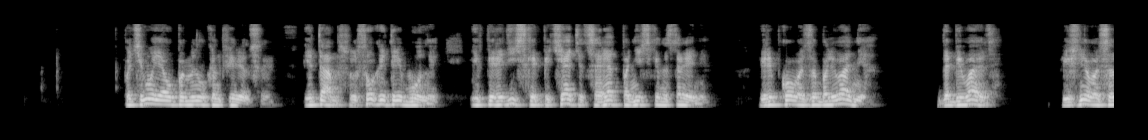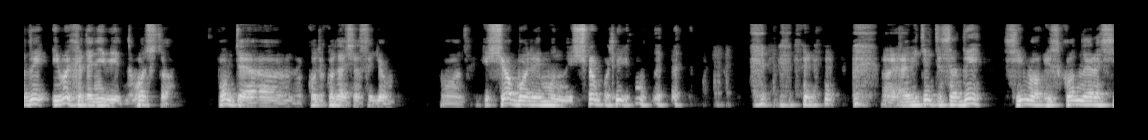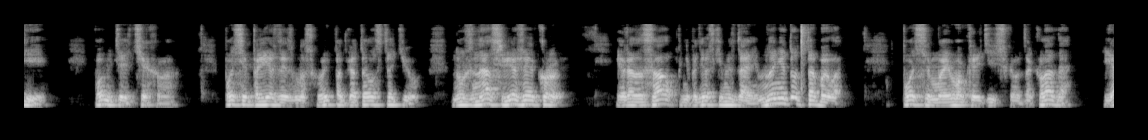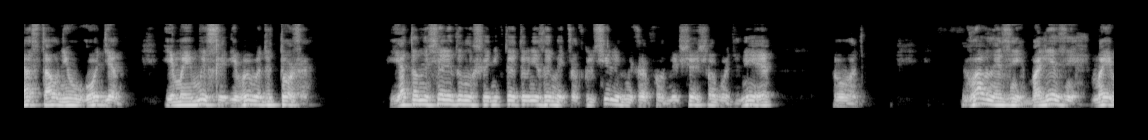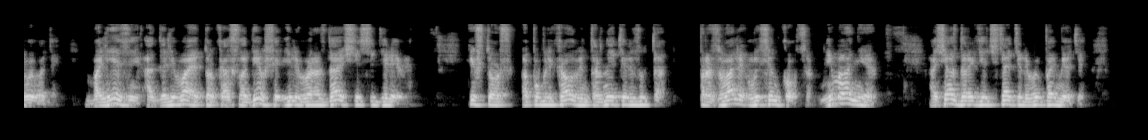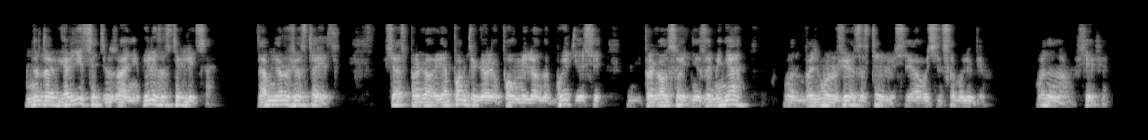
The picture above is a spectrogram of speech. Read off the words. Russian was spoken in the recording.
Почему я упомянул конференцию? И там, с высокой трибуны, и в периодической печати царят панические настроения. Грибковое заболевание добивают вишневые сады, и выхода не видно. Вот что. Помните, а, куда, куда сейчас идем? Вот. Еще более иммунный, еще более иммунный. А ведь эти сады – символ исконной России. Помните Чехова? После приезда из Москвы подготовил статью «Нужна свежая кровь» и разослал по неподдельским изданиям. Но не тут-то было. После моего критического доклада я стал неугоден. И мои мысли, и выводы тоже. Я-то вначале думал, что никто этого не заметил. Включили микрофон, и все, и свободен. Нет. Вот. Главное из них – болезни, мои выводы. Болезни одолевают только ослабевшие или вырождающиеся деревья. И что ж, опубликовал в интернете результат. Прозвали лысенковцем. Внимание! А сейчас, дорогие читатели, вы поймете. Надо гордиться этим званием или застрелиться. Там мне оружие стоит. Сейчас, я помните, говорил, полмиллиона будет, если проголосует не за меня, вот, возьму ружье и застрелюсь. Я очень самолюбив. Вот оно, в сейфе.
